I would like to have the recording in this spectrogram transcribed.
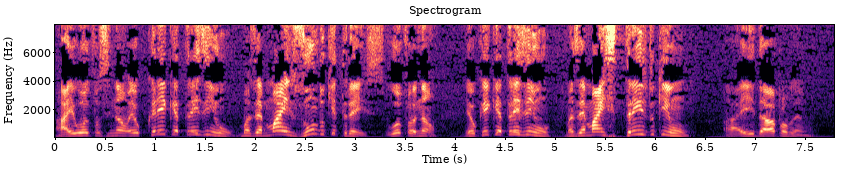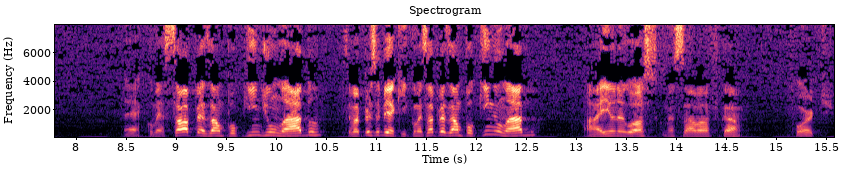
Aí o outro falou assim: não, eu creio que é 3 em 1, mas é mais um do que 3. O outro falou: não, eu creio que é 3 em 1, mas é mais 3 do que 1. Aí dava problema. É, começava a pesar um pouquinho de um lado, você vai perceber aqui, começava a pesar um pouquinho de um lado, aí o negócio começava a ficar forte.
